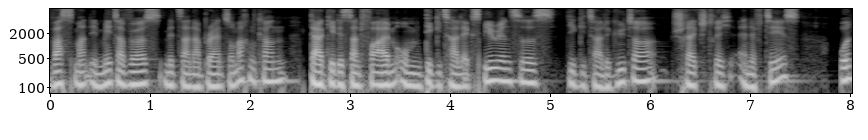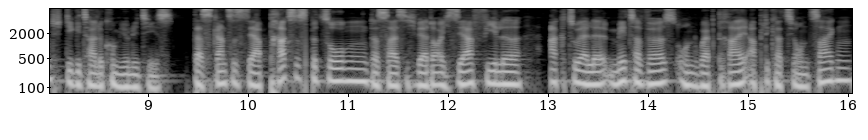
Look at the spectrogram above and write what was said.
was man im Metaverse mit seiner Brand so machen kann. Da geht es dann vor allem um digitale Experiences, digitale Güter, Schrägstrich NFTs und digitale Communities. Das Ganze ist sehr praxisbezogen, das heißt, ich werde euch sehr viele aktuelle Metaverse- und Web3-Applikationen zeigen.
